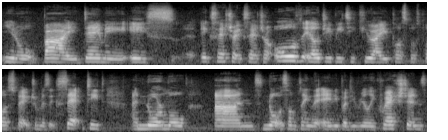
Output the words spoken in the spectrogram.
you know, bi, demi, ace, etc., etc., all of the LGBTQI plus plus plus spectrum is accepted and normal and not something that anybody really questions.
